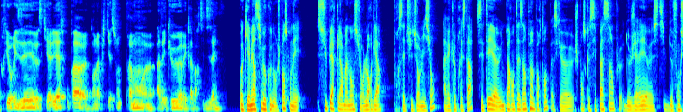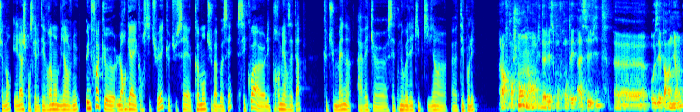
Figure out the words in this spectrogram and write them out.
prioriser ce qui allait être ou pas dans l'application. Vraiment avec eux, avec la partie design. Ok, merci beaucoup. Donc, je pense qu'on est super clair maintenant sur l'orga pour cette future mission avec le Presta. C'était euh, une parenthèse un peu importante parce que je pense que c'est pas simple de gérer euh, ce type de fonctionnement. Et là, je pense qu'elle était vraiment bienvenue. Une fois que l'orga est constitué, que tu sais comment tu vas bosser, c'est quoi euh, les premières étapes que tu mènes avec cette nouvelle équipe qui vient t'épauler? Alors franchement, on a envie d'aller se confronter assez vite euh, aux épargnants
